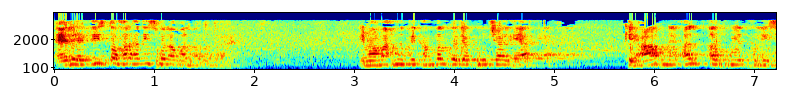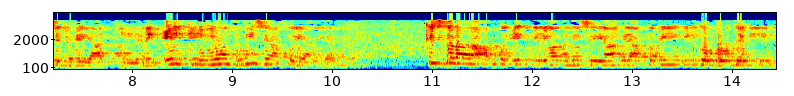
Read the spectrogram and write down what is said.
اہل حدیث تو ہر حدیث پر عمل کرتا ہے۔ امام احمد بن حنبل کو جب پوچھا گیا کہ آپ نے الفیت حدیث جو ہے یاد کی یعنی ایک ملین حدیث آپ کو یاد ہے کس طرح آپ کو ایک ملین حدیث سے یاد ہے آپ کبھی ان کو بھولتے نہیں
